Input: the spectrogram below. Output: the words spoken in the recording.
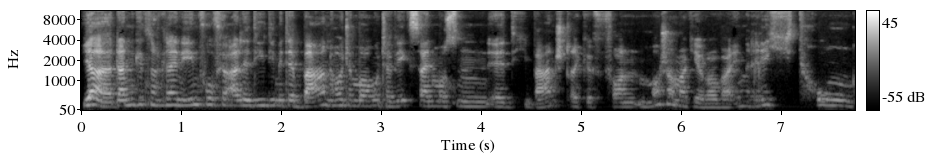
Ja, dann gibt es noch eine kleine Info für alle die, die mit der Bahn heute Morgen unterwegs sein müssen. Äh, die Bahnstrecke von Moschamakirowa in Richtung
